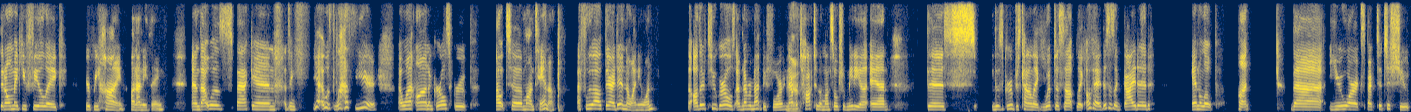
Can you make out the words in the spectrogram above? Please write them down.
They don't make you feel like you're behind on anything. And that was back in i think yeah it was last year. I went on a girls group out to montana. I flew out there. I didn't know anyone. The other two girls I've never met before, never Yeah. talked to them on social media, and this this group just kind of like whipped us up like, okay, this is a guided antelope hunt that you are expected to shoot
